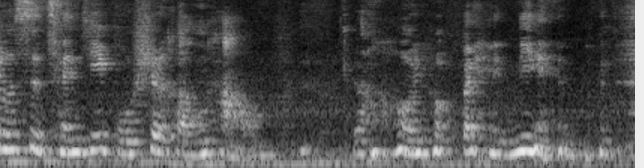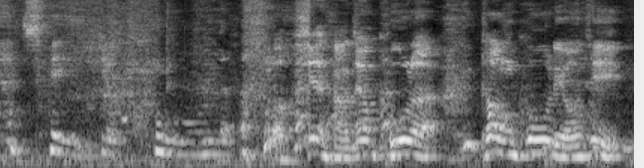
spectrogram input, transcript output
就是成绩不是很好，然后又被念，所以就哭了。哦，现场就哭了，痛哭流涕，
